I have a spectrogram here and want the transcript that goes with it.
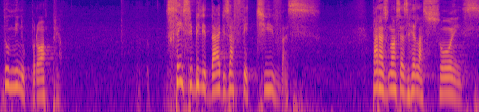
domínio próprio, sensibilidades afetivas para as nossas relações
